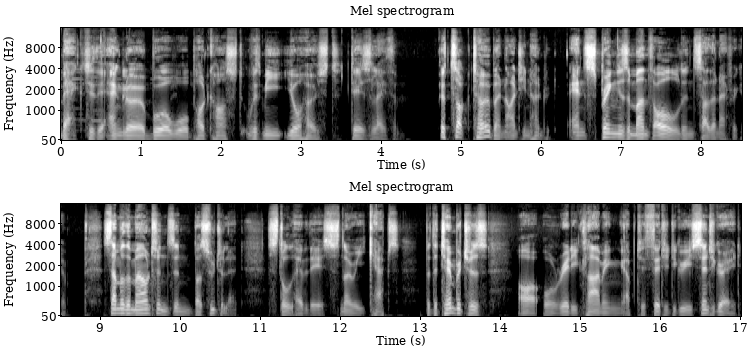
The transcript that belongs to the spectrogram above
back to the Anglo Boer War podcast with me, your host, Des Latham. It's October 1900, and spring is a month old in southern Africa. Some of the mountains in Basutoland still have their snowy caps, but the temperatures are already climbing up to 30 degrees centigrade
